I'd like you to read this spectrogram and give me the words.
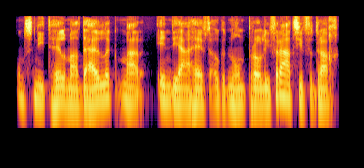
ons niet helemaal duidelijk. Maar India heeft ook het non-proliferatieverdrag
